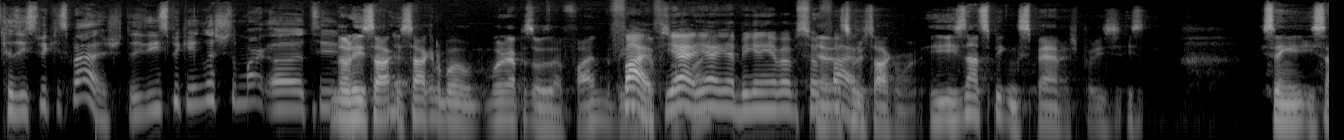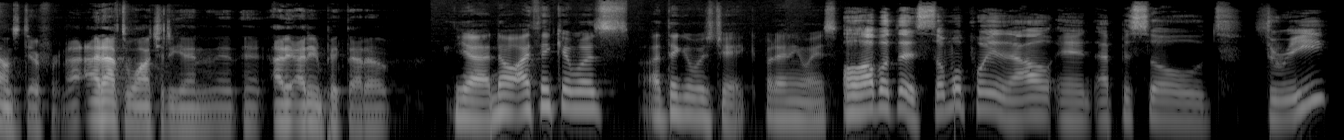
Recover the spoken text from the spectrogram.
Because he's speaking Spanish. Did he speak English to Mark? Uh, to No, he's talking. He's talking about what episode was that? Five. The beginning of Five. Yeah, five? yeah, yeah. Beginning of episode yeah, that's what he's talking about. He- He's not speaking Spanish, but he's he's, he's saying he sounds different. I- I'd have to watch it again. and- and I, I didn't pick that up. Yeah, no, I think it was I think it was Jake. But anyways. Oh, how about this? Someone pointed out in episode three,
